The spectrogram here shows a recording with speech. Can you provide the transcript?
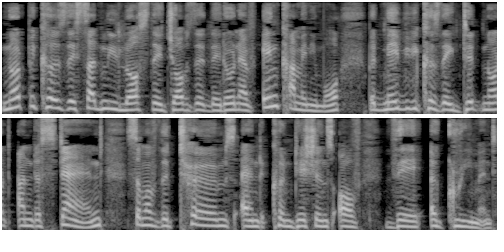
not because they suddenly lost their jobs that they don't have income anymore, but maybe because they did not understand some of the terms and conditions of their agreement.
